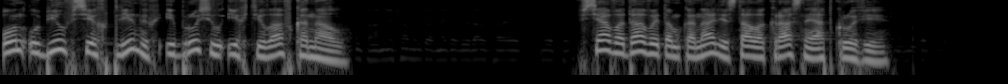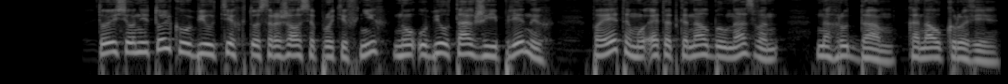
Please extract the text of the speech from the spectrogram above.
Он убил всех пленных и бросил их тела в канал. Вся вода в этом канале стала красной от крови. То есть он не только убил тех, кто сражался против них, но убил также и пленных, поэтому этот канал был назван Нахруддам, канал крови.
